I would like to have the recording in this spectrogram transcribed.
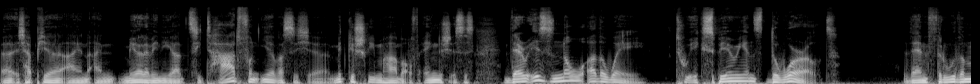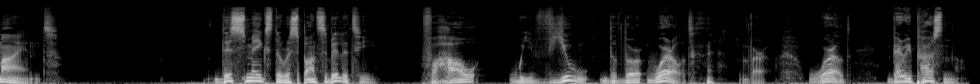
Äh, ich habe hier ein, ein mehr oder weniger Zitat von ihr, was ich äh, mitgeschrieben habe. Auf Englisch ist es, There is no other way to experience the world than through the mind. This makes the responsibility for how we view the world, world very personal.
